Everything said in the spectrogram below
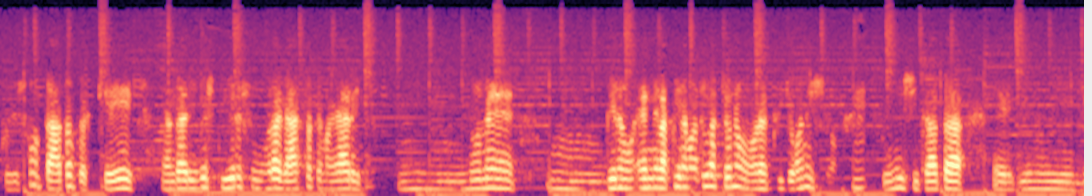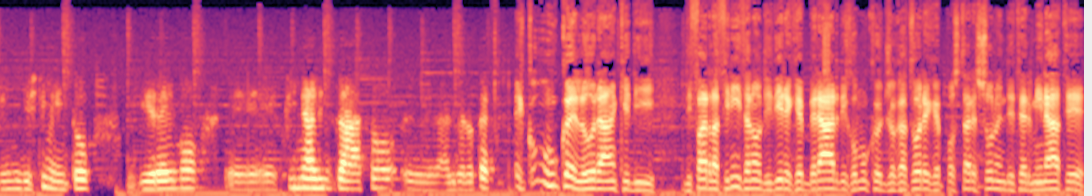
così scontato perché andare a investire su un ragazzo che magari mh, mm, non è, mm, è nella piena maturazione ma non è più giovanissimo mm. quindi si tratta eh, di, un, di un investimento diremo eh, finalizzato eh, a livello tecnico. E comunque l'ora anche di, di farla finita, no? di dire che Berardi comunque è un giocatore che può stare solo in determinate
